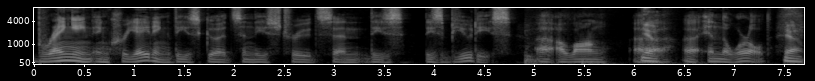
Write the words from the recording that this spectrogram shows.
bringing and creating these goods and these truths and these these beauties uh, along uh, Yeah. uh, in the world. Yeah.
